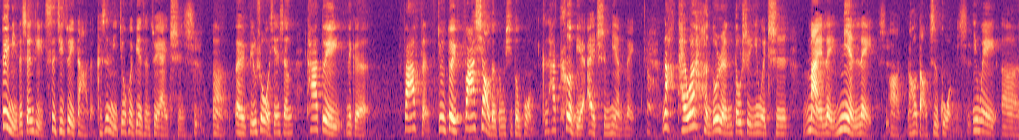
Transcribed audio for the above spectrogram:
对你的身体刺激最大的，可是你就会变成最爱吃。是，嗯，呃，比如说我先生，他对那个发粉，就是对发酵的东西都过敏，可是他特别爱吃面类。嗯、那台湾很多人都是因为吃麦类、面类啊，然后导致过敏。是，因为呃，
